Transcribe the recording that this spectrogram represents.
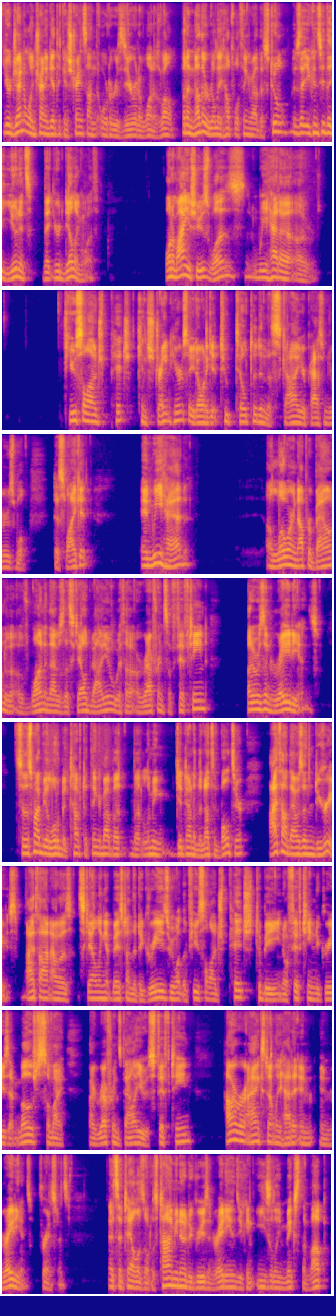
You're generally trying to get the constraints on the order of zero to one as well. But another really helpful thing about this tool is that you can see the units that you're dealing with. One of my issues was we had a, a fuselage pitch constraint here, so you don't want to get too tilted in the sky. Your passengers will dislike it. And we had a lower and upper bound of, of 1, and that was the scaled value with a, a reference of 15, but it was in radians. So this might be a little bit tough to think about, but but let me get down to the nuts and bolts here. I thought that was in degrees. I thought I was scaling it based on the degrees. We want the fuselage pitch to be, you know, 15 degrees at most. So my, my reference value is 15. However, I accidentally had it in, in radians, for instance. It's a tale as old as time, you know, degrees and radians, you can easily mix them up.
